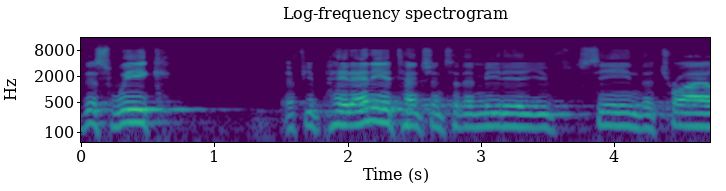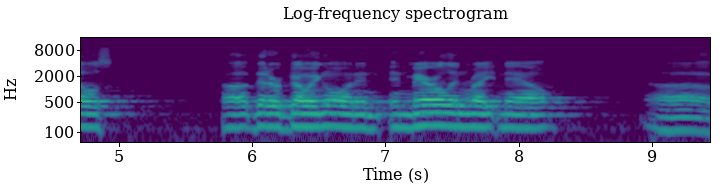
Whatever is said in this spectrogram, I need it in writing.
This week, if you paid any attention to the media, you've seen the trials uh, that are going on in, in Maryland right now. Uh,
